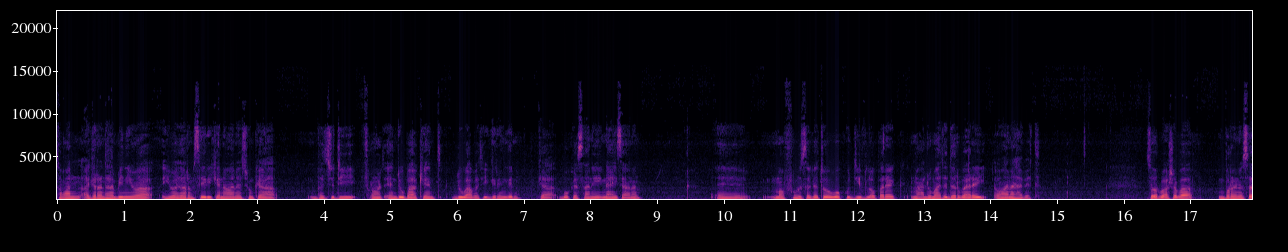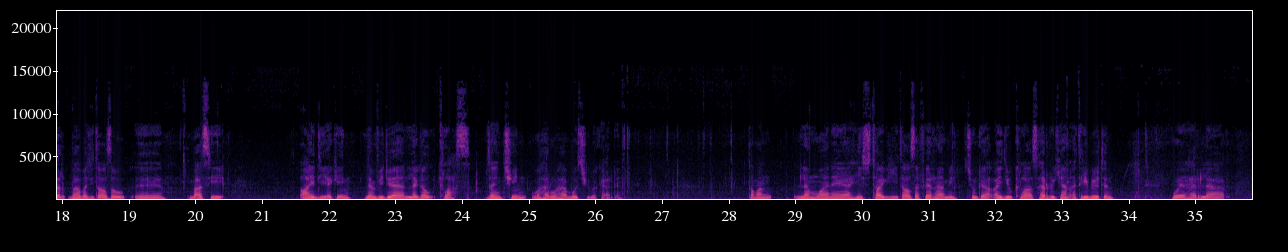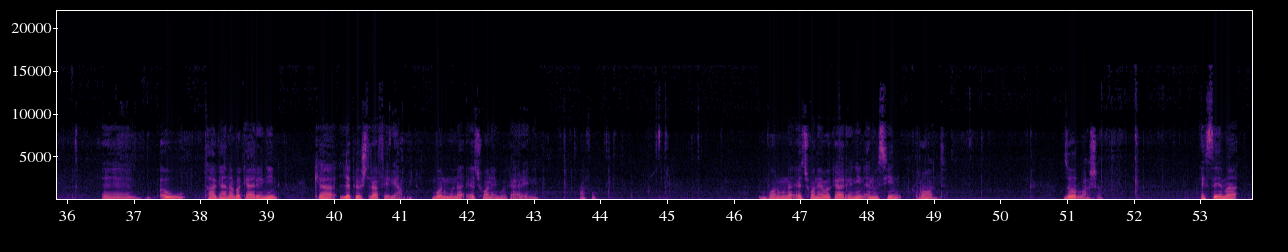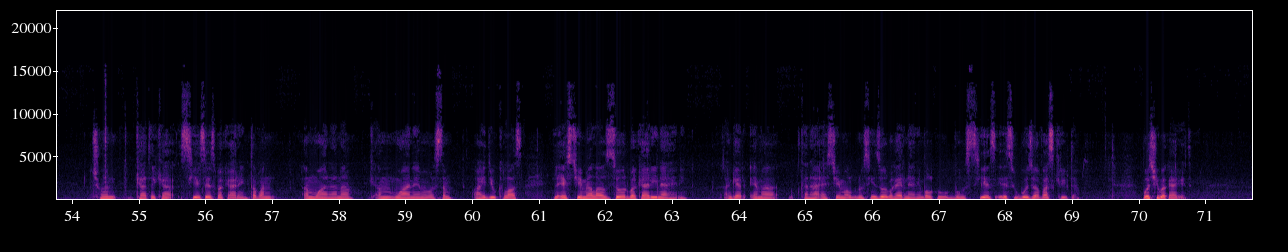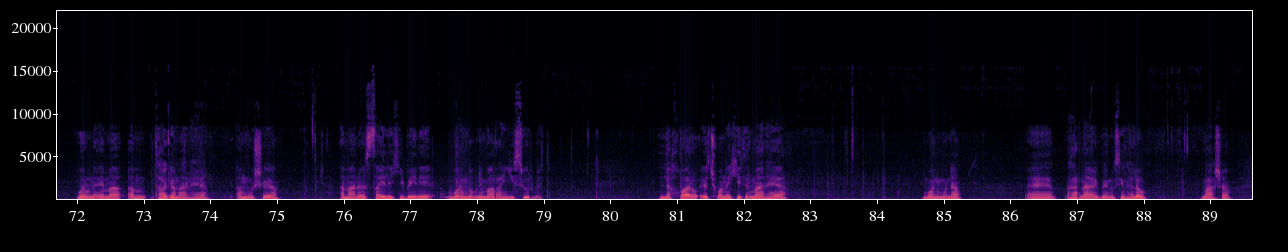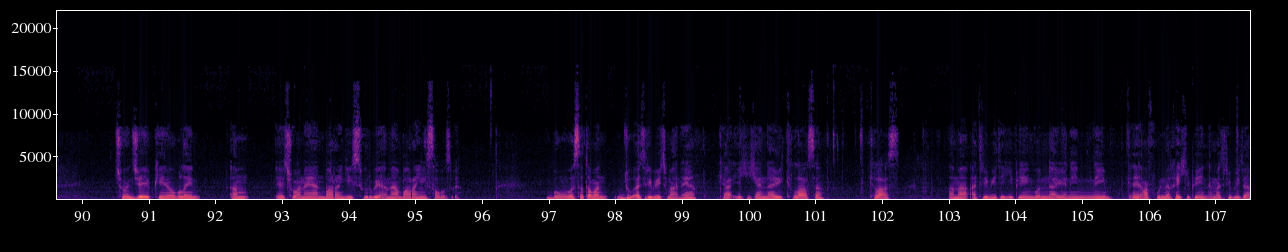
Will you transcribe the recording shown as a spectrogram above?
تەبعەن ئەگەرەنها بینیوە هیوادارم سەیری کەنەوانە چونکە بەجدی فرۆنت ئەند و باکێنت دوو بابەتی گرنگن کە بۆ کەسانی نایزانن مەفروزەکە تۆ وەکو دیڤلۆپەرێک معلوماتە دەربارەی ئەوانە هەبێت زۆر باشە بە بڕێنە سەر بابەتی تازە و باسی ئایدی ئەکەین لەم ڤیددیوە لەگەڵ کلاس بزانین چین و هەروەها بۆچی بەکاردێن تاوان لەم وانەیە هیچ تاگی تازە فێر نابین چونکە ئایدی و کلاس هەردووکیان ئەتریبیوتن بۆیە هەر لە ئەو تاگانە بەکارێنین کە لە پێشترا فێریان بووین بۆ نمونە ئەچوانێک بەکارێنین ئەفو بۆ نمونە ئەچوانێ بەکارێنین ئەنووسین ڕۆند زۆر باشە ئێستا ئێمە چۆن کاتێکە سیزس بەکارین تەبەن ئەم وانانە کە ئەم وانەیە مەبەستم ئایدی و کلاس لە ئێسجیمێڵە زۆر بەکاری ناهێنین ئەگەر ئێمە تەنها ئێسجیمەڵ بنووسین زۆر بەکار نانی بەڵکو بۆ سیSS و بۆ جاڤاسکریپتە بۆچی بەکارێت بۆنە ئێمە ئەم تاگەمان هەیە ئەم وشەیە ئەمانەوە ستایلێکی بینێ بۆنم لە بڵین با ڕەنگی سوور بێت لە خوارەوە ئێ چۆنێکی ترمان هەیە بۆ نمونە هەر ناوێک بێنووسین هەلو باشە چۆن جێ بکەینەوە بڵین ئەم ئێچوانەیان با ڕەنگی سوور بێ ئەمان با ڕەنگی سەوز بێ بۆ وەسە تەمان دوو ئەتریبیوتمان هەیە کە یەکیکیان ناوی کلاسە کلاس ئەمە ئەتریبیتێکی پێین بۆ ناویانەی نیم ئەف و نرخێکی پێین ئەمە تریبیتە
